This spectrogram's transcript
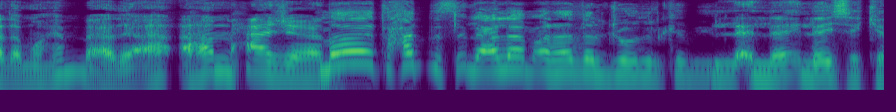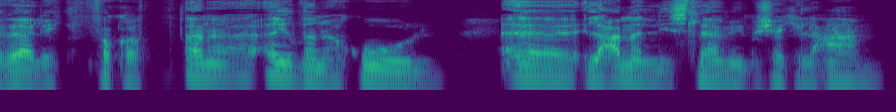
هذا مهم هذا أه- أهم حاجة هذا. ما يتحدث الإعلام عن هذا الجهد الكبير. لا- لا- ليس كذلك فقط أنا أيضا أقول آه، العمل الإسلامي بشكل عام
